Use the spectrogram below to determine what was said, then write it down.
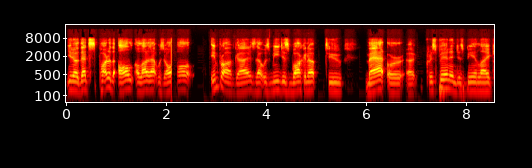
you know, that's part of the all. A lot of that was all improv, guys. That was me just walking up to Matt or uh, Crispin and just being like,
